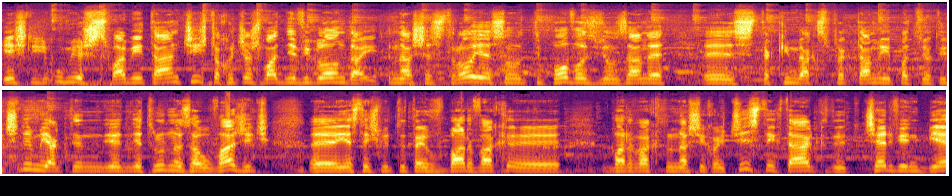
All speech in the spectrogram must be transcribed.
jeśli umiesz słabiej tańczyć, to chociaż ładnie wyglądaj. Nasze stroje są typowo związane z takimi aspektami patriotycznymi, jak nie, nie trudno zauważyć. Jesteśmy tutaj w barwach, barwach naszych ojczystych, tak? Czerwień, biel.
